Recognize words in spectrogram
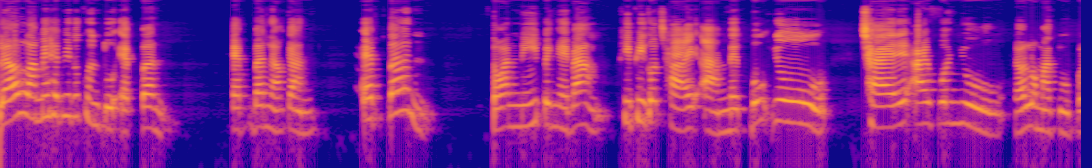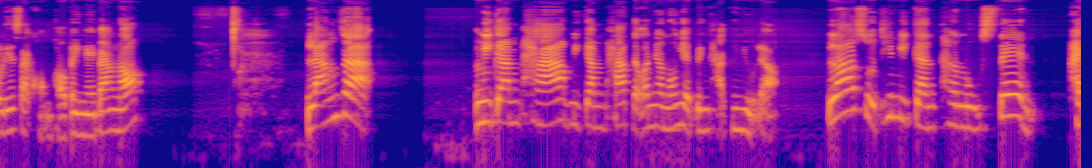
แล้วเราไม่ให้พี่ทุกคนดู Apple Apple แล้วกัน Apple ตอนนี้เป็นไงบ้าง พี่ๆก็ใช้อ่า MacBook อยู่ ใช้ iPhone อยู่ แล้วเรามาดูบริษัทของเขาเป็นไงบ้างเนาะหลังจากมีการพักมีการพักแต่ว่าแนวโน้มใหญ่เป็นขาขึ้นอยู่แล้ว ล่าสุดที่มีการทะลุเส้น ใคร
